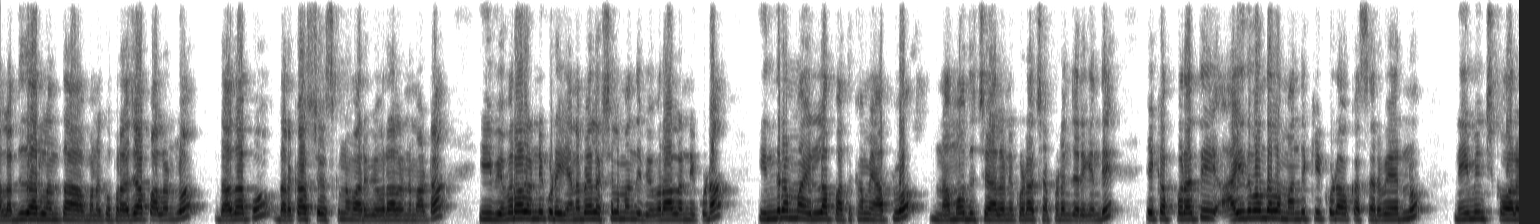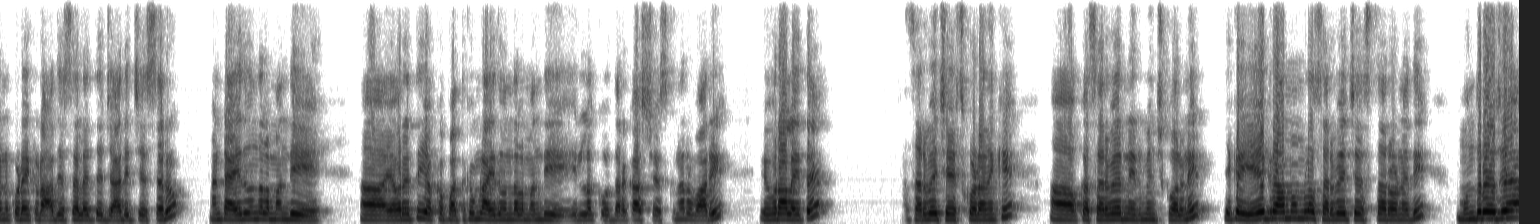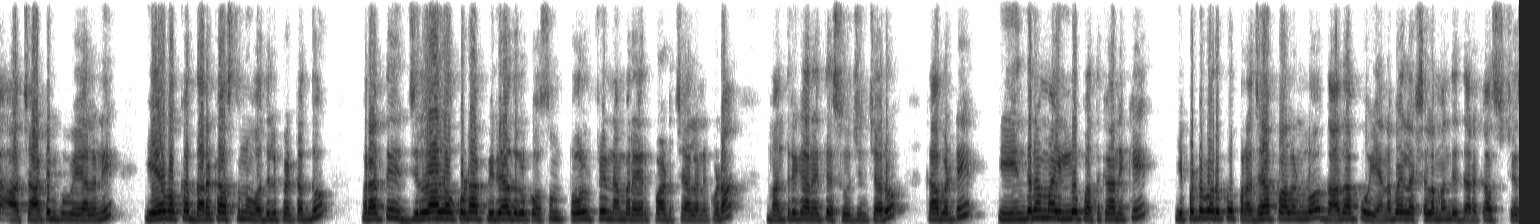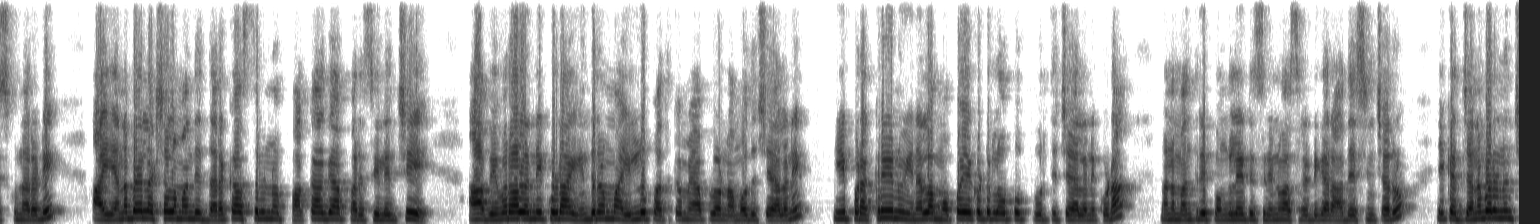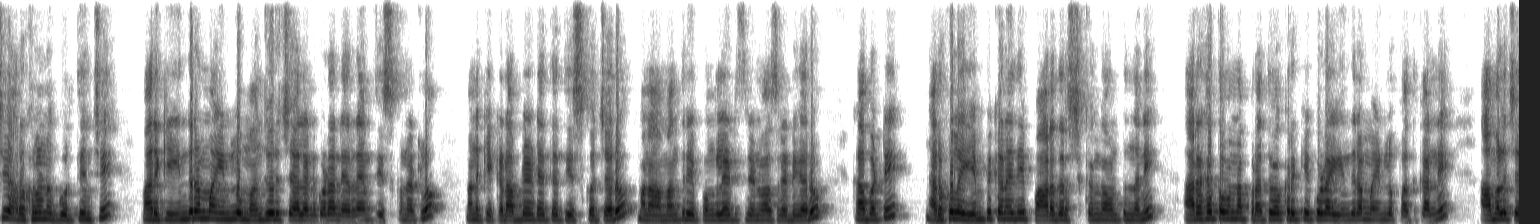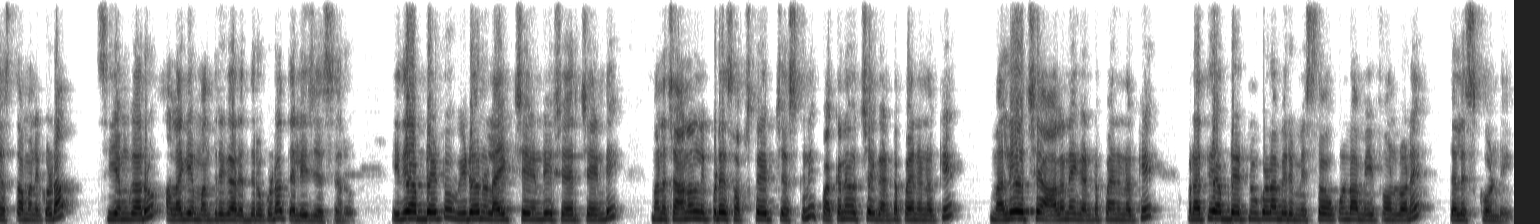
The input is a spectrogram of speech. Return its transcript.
లబ్ధిదారులంతా మనకు ప్రజాపాలనలో దాదాపు దరఖాస్తు చేసుకున్న వారి వివరాలన్నమాట. ఈ వివరాలన్నీ కూడా ఎనభై లక్షల మంది వివరాలన్నీ కూడా ఇంద్రమ్మ ఇళ్ళ పథకం యాప్లో నమోదు చేయాలని కూడా చెప్పడం జరిగింది. ఇక ప్రతి ఐదు వందల మందికి కూడా ఒక సర్వేయర్ను నియమించుకోవాలని కూడా ఇక్కడ ఆదేశాలు అయితే జారీ చేశారు. అంటే ఐదు వందల మంది ఎవరైతే ఈ యొక్క పథకంలో ఐదు వందల మంది ఇళ్ళకు దరఖాస్తు చేసుకున్నారో వారి వివరాలు అయితే సర్వే చేసుకోవడానికి ఒక సర్వేర్ నిర్మించుకోవాలని ఇక ఏ గ్రామంలో సర్వే చేస్తారో అనేది ముందు రోజే ఆ చాటింపు వేయాలని ఏ ఒక్క దరఖాస్తును వదిలిపెట్టద్దు. ప్రతి జిల్లాలో కూడా ఫిర్యాదుల కోసం టోల్ ఫ్రీ నెంబర్ ఏర్పాటు చేయాలని కూడా మంత్రి గారు అయితే సూచించారు. కాబట్టి ఈ ఇందిరమ్మ ఇల్లు పథకానికి ఇప్పటి వరకు ప్రజాపాలనలో దాదాపు ఎనభై లక్షల మంది దరఖాస్తు చేసుకున్నారని ఆ ఎనభై లక్షల మంది దరఖాస్తులను పక్కాగా పరిశీలించి ఆ వివరాలన్నీ కూడా ఇందిరమ్మ ఇల్లు పథకం యాప్లో నమోదు చేయాలని ఈ ప్రక్రియను ఈ నెల ముప్పై ఒకటి లోపు పూర్తి చేయాలని కూడా మన మంత్రి పొంగులేటి శ్రీనివాస్ రెడ్డి గారు ఆదేశించారు. ఇక జనవరి నుంచి అర్హులను గుర్తించి వారికి ఇందిరమ్మ ఇండ్లు మంజూరు చేయాలని కూడా నిర్ణయం తీసుకున్నట్లు మనకి ఇక్కడ అప్డేట్ అయితే తీసుకొచ్చారు. మన మంత్రి పొంగులేటి శ్రీనివాస్ రెడ్డి గారు. కాబట్టి అర్హుల ఎంపిక అనేది పారదర్శకంగా ఉంటుందని అర్హత ఉన్న ప్రతి ఒక్కరికి కూడా ఇందిరమ్మ ఇండ్లు పథకాన్ని అమలు చేస్తామని కూడా సీఎం గారు అలాగే మంత్రి గారు ఇద్దరు కూడా తెలియజేశారు. ఇదే అప్డేట్. వీడియోను లైక్ చేయండి షేర్ చేయండి. మన ఛానల్ని ఇప్పుడే సబ్స్క్రైబ్ చేసుకుని పక్కనే వచ్చే గంట పైన నొక్కి మళ్ళీ వచ్చే ఆలనే గంట పైన నొక్కి ప్రతి అప్డేట్ను కూడా మీరు మిస్ అవ్వకుండా మీ ఫోన్లోనే తెలుసుకోండి.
